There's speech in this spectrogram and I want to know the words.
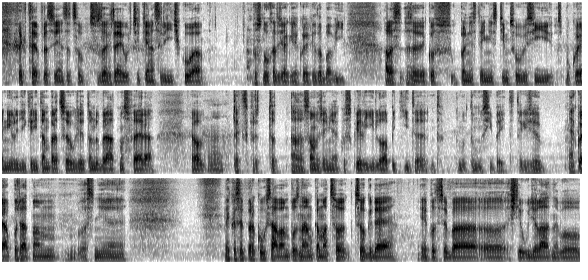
tak to je prostě něco, co, co zahřeje určitě na srdíčku a poslouchat, jak, jako, jak je to baví. Ale jako úplně stejně s tím souvisí spokojení lidi, kteří tam pracují, že je tam dobrá atmosféra Jo, hmm. tak to, a samozřejmě jako skvělé jídlo a pití, to, to, to musí být. Takže jako já pořád mám vlastně, jako se prokousávám poznámkama, co, co kde je potřeba uh, ještě udělat nebo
